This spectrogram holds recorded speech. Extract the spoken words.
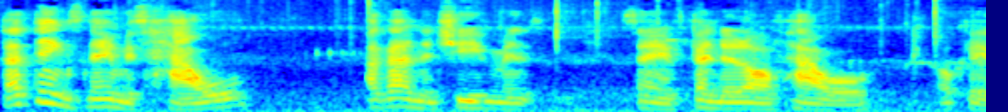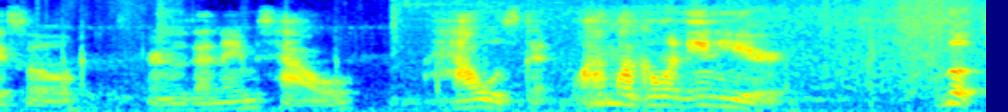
that thing's name is Howl. I got an achievement saying fended off Howl. Okay, so apparently that name is Howl. Howl's dead. Why am I going in here? Look,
